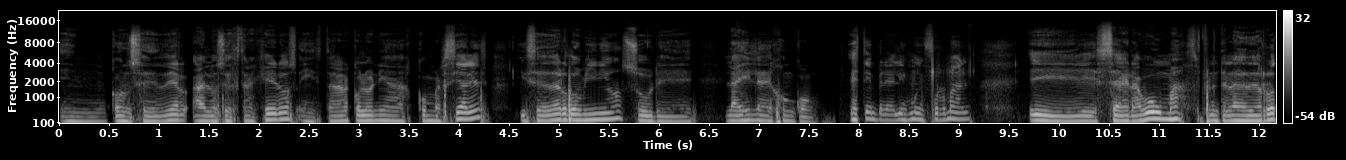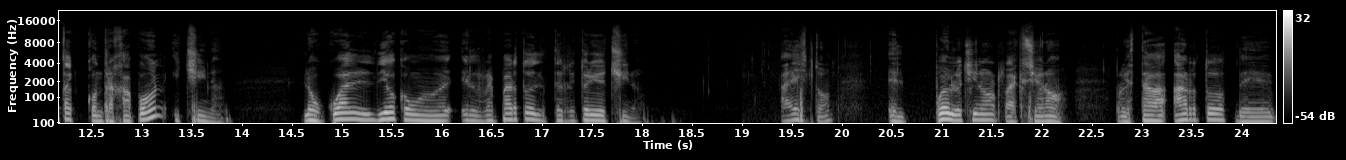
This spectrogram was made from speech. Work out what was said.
en conceder a los extranjeros e instalar colonias comerciales y ceder dominio sobre la isla de Hong Kong. Este imperialismo informal eh, se agravó más frente a la derrota contra Japón y China, lo cual dio como el reparto del territorio chino. A esto, el pueblo chino reaccionó, porque estaba harto de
